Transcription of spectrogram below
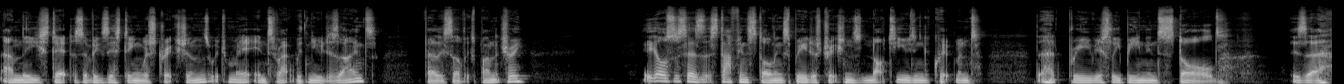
and the status of existing restrictions which may interact with new designs. Fairly self explanatory. It also says that staff installing speed restrictions not using equipment that had previously been installed is a.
